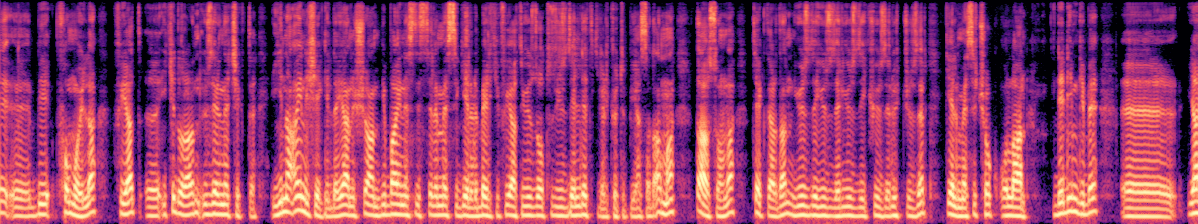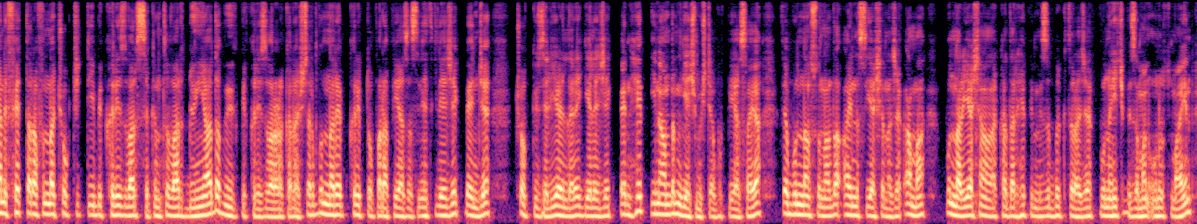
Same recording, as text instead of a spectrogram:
bir FOMO'yla fiyat e, 2 doların üzerine çıktı. Yine aynı şekilde yani şu an bir Binance listelemesi gelir belki fiyatı %30 %50 etkiler kötü piyasada ama daha sonra tekrardan %100'ler %200'ler 300'ler gelmesi çok olağan. Dediğim gibi ee, yani FED tarafında çok ciddi bir kriz var, sıkıntı var. Dünyada büyük bir kriz var arkadaşlar. Bunlar hep kripto para piyasasını etkileyecek. Bence çok güzel yerlere gelecek. Ben hep inandım geçmişte bu piyasaya ve bundan sonra da aynısı yaşanacak ama bunlar yaşanana kadar hepimizi bıktıracak. Bunu hiçbir zaman unutmayın.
